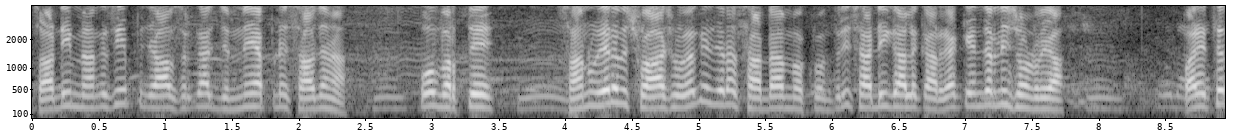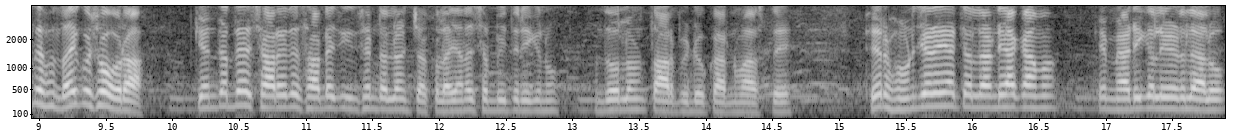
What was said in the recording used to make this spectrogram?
ਸਾਡੀ ਮੰਗ ਸੀ ਪੰਜਾਬ ਸਰਕਾਰ ਜਿੰਨੇ ਆਪਣੇ ਸਾਧਨ ਆ ਉਹ ਵਰਤੇ। ਸਾਨੂੰ ਇਹਦਾ ਵਿਸ਼ਵਾਸ ਹੋਵੇ ਕਿ ਜਿਹੜਾ ਸਾਡਾ ਮੁੱਖ ਮੰਤਰੀ ਸਾਡੀ ਗੱਲ ਕਰ ਰਿਹਾ ਕੇਂਦਰ ਨਹੀਂ ਸੁਣ ਰਿਹਾ। ਪਰ ਇੱਥੇ ਤੇ ਹੁੰਦਾ ਹੀ ਕੁਝ ਹੋਰ ਆ। ਕੇਂਦਰ ਦੇ ਇਸ਼ਾਰੇ ਤੇ ਸਾਡੇ ਚੀਜ਼ ਸੈਂਟਰ ਨੂੰ ਚੱਕ ਲਿਆ ਜਾਂਦਾ 26 ਤਰੀਕ ਨੂੰ। ਅੰਦੋਲਨ ਨੂੰ ਤਾਰਪੀਡੋ ਕਰਨ ਵਾਸਤੇ। ਫਿਰ ਹੁਣ ਜਿਹੜੇ ਆ ਚੱਲਣ ਡਿਆ ਕੰਮ ਕਿ ਮੈਡੀਕਲ ਏਡ ਲੈ ਲਓ।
